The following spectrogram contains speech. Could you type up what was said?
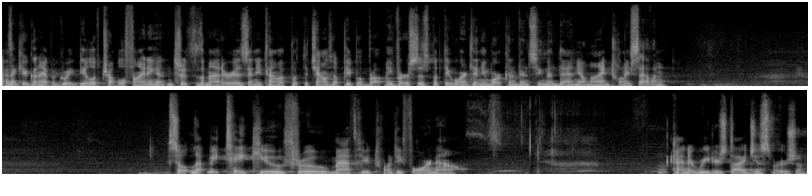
I think you're going to have a great deal of trouble finding it. And truth of the matter is, anytime I put the challenge up, people brought me verses, but they weren't any more convincing than Daniel 9 27. So let me take you through Matthew 24 now. Kind of Reader's Digest version.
